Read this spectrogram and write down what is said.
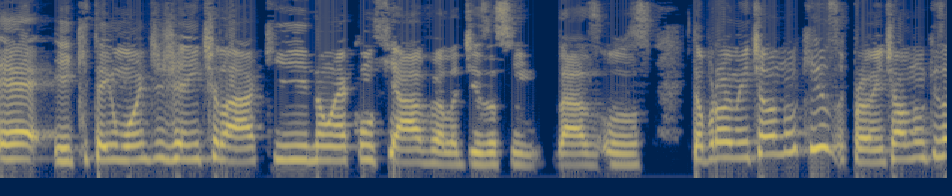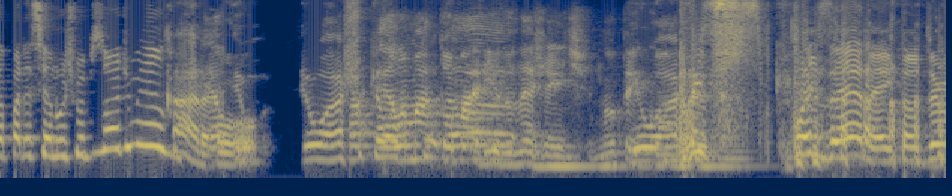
é, e que tem um monte de gente lá que não é confiável, ela diz assim. Das, os... Então provavelmente ela não quis. Provavelmente ela não quis aparecer no último episódio mesmo. Cara, É o- eu, Eu acho que ela ela, matou o ela- marido, né, gente? Não tem Eu como. acho- Pois, pois é, né? Então, tipo,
